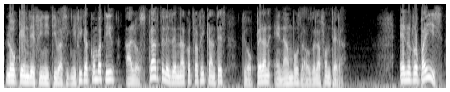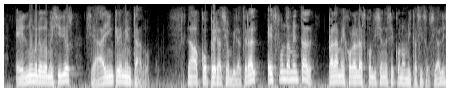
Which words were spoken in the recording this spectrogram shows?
lo que en definitiva significa combatir a los cárteles de narcotraficantes que operan en ambos lados de la frontera. En nuestro país, el número de homicidios se ha incrementado. La cooperación bilateral es fundamental para mejorar las condiciones económicas y sociales.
